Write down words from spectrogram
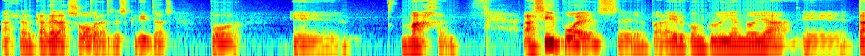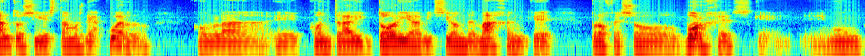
acerca de las obras escritas por eh, Machen. Así pues, eh, para ir concluyendo ya, tanto si estamos de acuerdo con la contradictoria visión de Machen que profesó Borges, que en un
